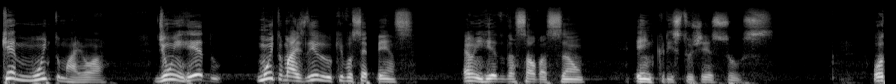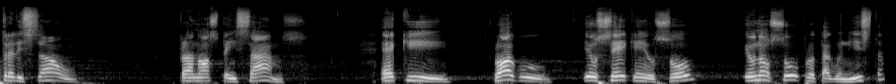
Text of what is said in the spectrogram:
que é muito maior, de um enredo muito mais lindo do que você pensa. É o enredo da salvação em Cristo Jesus. Outra lição para nós pensarmos é que, logo, eu sei quem eu sou, eu não sou o protagonista,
